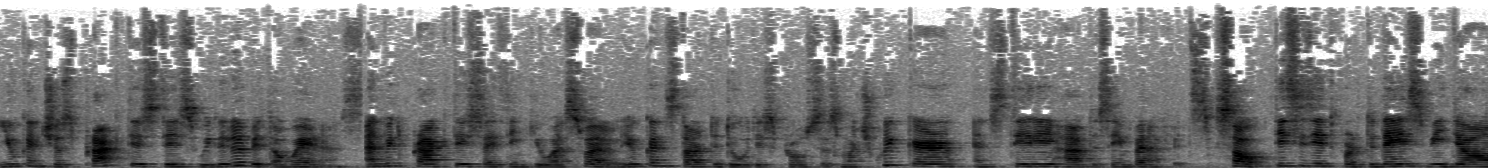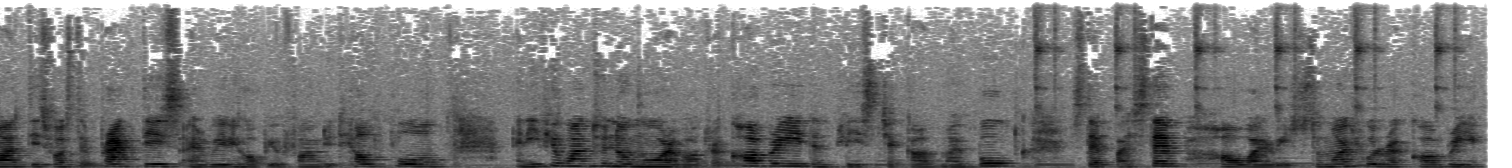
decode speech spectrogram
You can just practice this with a little bit of awareness. And with practice, I think you as well, you can start to do this process much quicker and still have the same benefits. So this is it for today's video. This was the practice. I really hope you found it helpful and if you want to know more about recovery then please check out my book step by step how I reached to my full recovery.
